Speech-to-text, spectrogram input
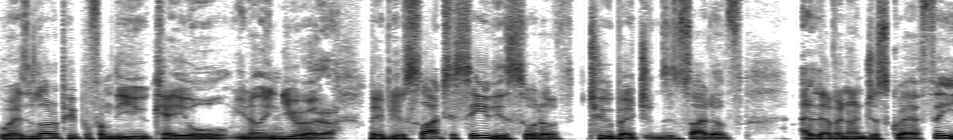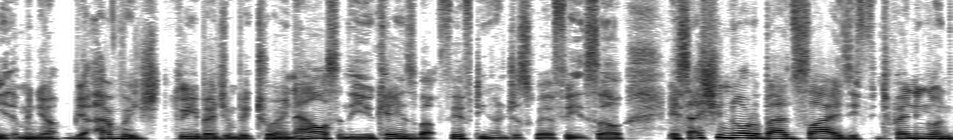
Whereas a lot of people from the UK or, you know, in Europe, Yeah. maybe you'll start to see these sort of two bedrooms inside of 1100 square feet. I mean, your, your average three bedroom Victorian house in the UK is about 1500 square feet. So it's actually not a bad size if depending on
